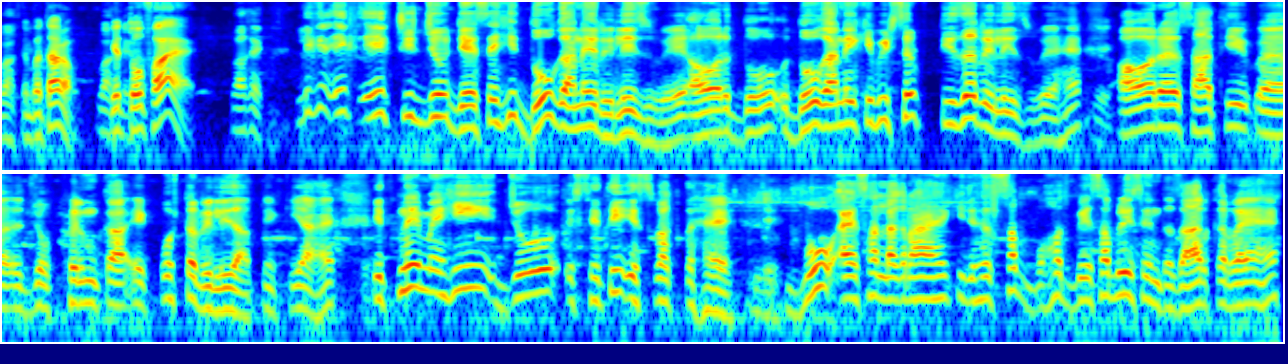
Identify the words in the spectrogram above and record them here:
मैं बता रहा हूँ ये तोहफा है। वाकई। लेकिन एक एक चीज़ जो जैसे ही दो गाने रिलीज़ हुए और दो दो गाने के बीच सिर्फ़ टीजर रिलीज़ हुए हैं और साथ ही जो फ़िल्म का एक पोस्टर रिलीज़ आपने किया है इतने में ही जो स्थिति इस वक्त है वो ऐसा लग रहा है कि जैसे सब बहुत बेसब्री से इंतज़ार कर रहे हैं।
